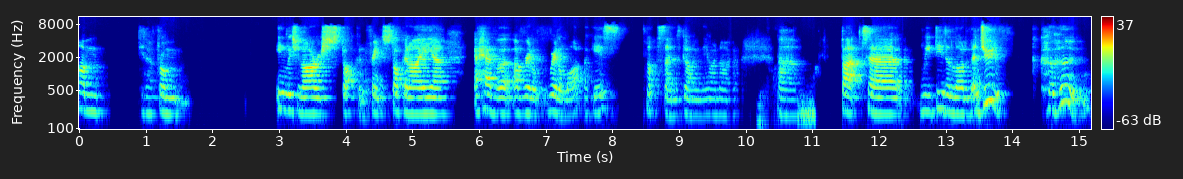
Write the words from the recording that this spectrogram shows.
I'm you know from English and Irish stock and French stock, and I uh, I have a, I've read a, read a lot. I guess it's not the same as going there. I know, um, but uh, we did a lot of and Judith Colquhoun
